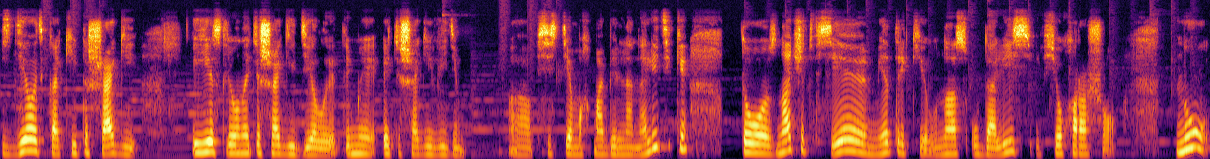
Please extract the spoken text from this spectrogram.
сделать какие-то шаги. И если он эти шаги делает, и мы эти шаги видим а, в системах мобильной аналитики, то значит все метрики у нас удались и все хорошо. Ну,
